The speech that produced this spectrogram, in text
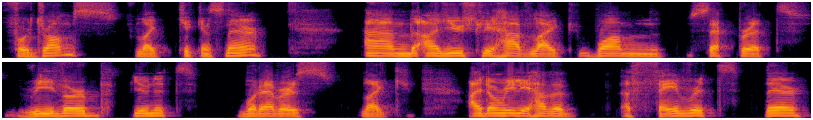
for drums like kick and snare. And i usually have like one separate reverb unit whatever's like i don't really have a, a favorite there.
